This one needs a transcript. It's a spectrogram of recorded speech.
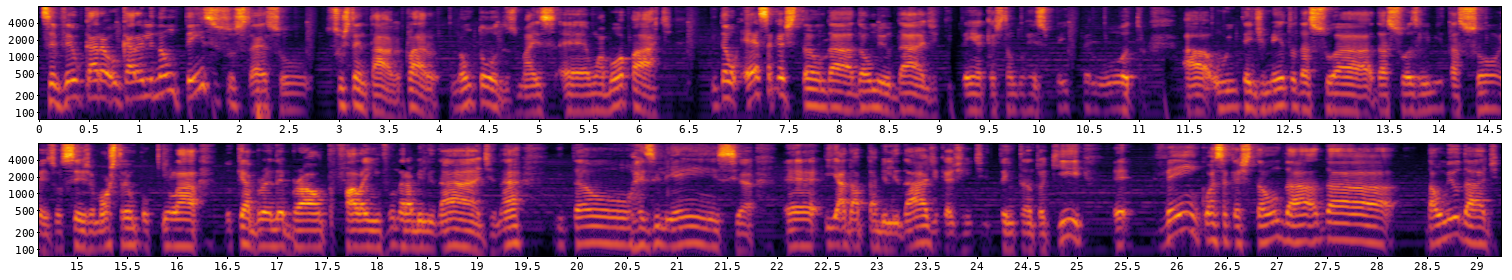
você vê o cara, o cara ele não tem esse sucesso sustentável, claro, não todos, mas é uma boa parte. Então, essa questão da, da humildade, que tem a questão do respeito pelo outro, a, o entendimento da sua, das suas limitações, ou seja, mostra aí um pouquinho lá do que a Brené Brown fala em vulnerabilidade, né? Então, resiliência é, e adaptabilidade, que a gente tem tanto aqui, é, vem com essa questão da, da, da humildade,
